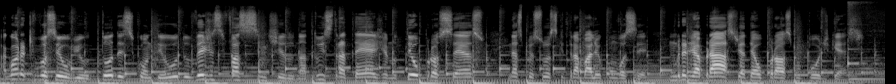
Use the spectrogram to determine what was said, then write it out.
Agora que você ouviu todo esse conteúdo, veja se faz sentido na tua estratégia, no teu processo e nas pessoas que trabalham com você. Um grande abraço e até o próximo podcast.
